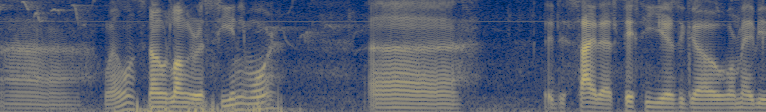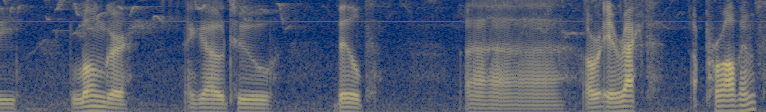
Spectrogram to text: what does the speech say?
Uh, well, it's no longer a sea anymore. Uh, they decided 50 years ago, or maybe longer ago, to build uh, or erect a province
